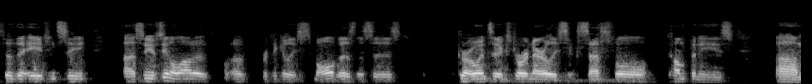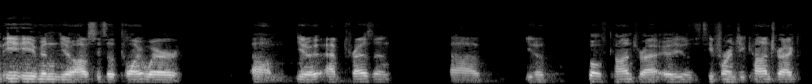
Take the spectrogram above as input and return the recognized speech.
to the agency. Uh, so you've seen a lot of, of particularly small businesses grow into extraordinarily successful companies even, you know, obviously to the point where, you know, at present, uh, you know, both contract, you know, the T4NG contract,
